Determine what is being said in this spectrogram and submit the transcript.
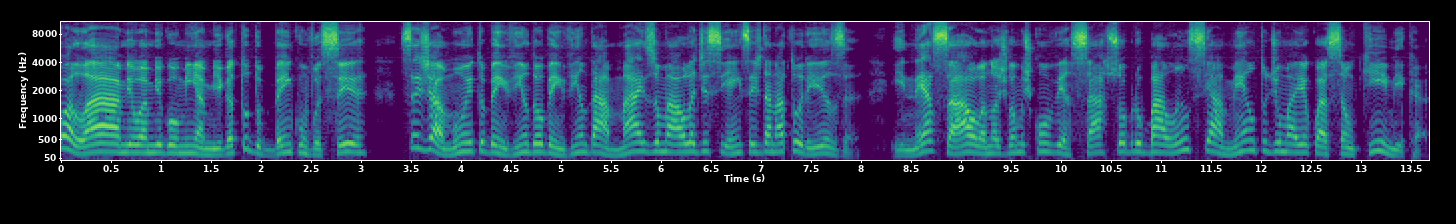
Olá, meu amigo ou minha amiga, tudo bem com você? Seja muito bem-vindo ou bem-vinda a mais uma aula de Ciências da Natureza. E nessa aula, nós vamos conversar sobre o balanceamento de uma equação química,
